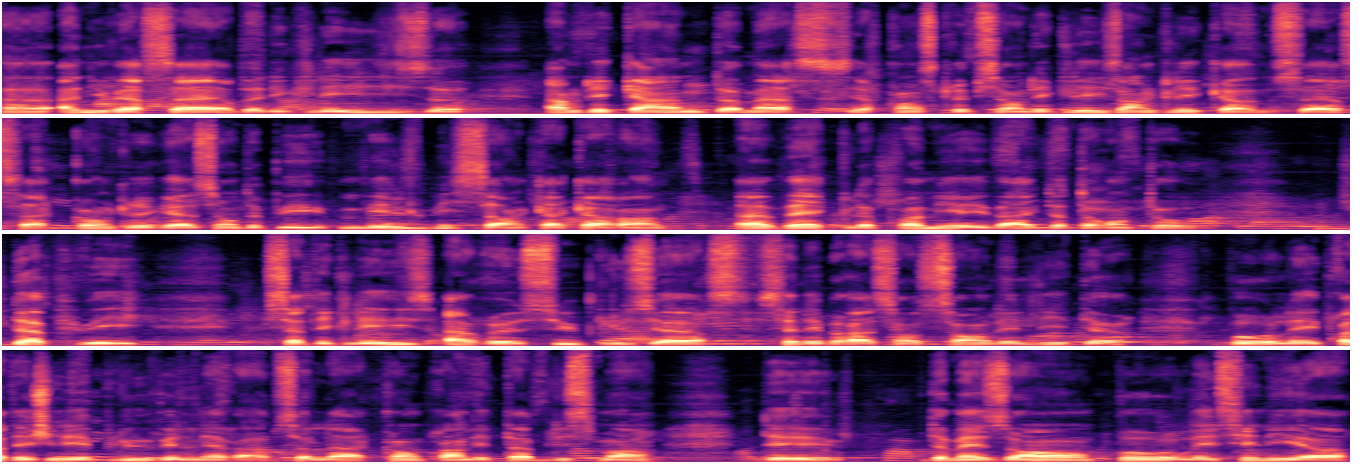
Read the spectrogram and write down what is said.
euh, anniversaire de l'Église anglicane de ma circonscription. L'Église anglicane sert sa congrégation depuis 1840 avec le premier évêque de Toronto. Depuis, cette Église a reçu plusieurs célébrations. sont les leaders pour les protéger les plus vulnérables. Cela comprend l'établissement de maisons pour les seniors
